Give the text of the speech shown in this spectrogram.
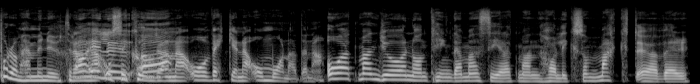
på de här minuterna Ja, eller- och sekunderna och veckorna och månaderna. Och att man gör någonting där man ser att man har liksom makt över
